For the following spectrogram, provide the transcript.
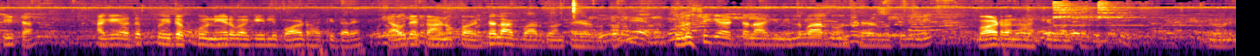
ಪೀಠ. ಹಾಗೆ ಅದಕ್ಕೂ ಇದಕ್ಕೂ ನೇರವಾಗಿ ಇಲ್ಲಿ ಬಾರ್ಡ್ರ್ ಹಾಕಿದ್ದಾರೆ. ಯಾವುದೇ ಕಾರಣಕ್ಕೂ ಅಡ್ಡಲಾಗಬಾರ್ದು ಅಂತ ಹೇಳ್ಬಿಟ್ಟು, ತುಳಸಿಗೆ ಅಡ್ಡಲಾಗಿ ನಿಲ್ಲಬಾರ್ದು ಅಂತ ಹೇಳ್ಬಿಟ್ಟು ಇಲ್ಲಿ ಬಾರ್ಡ್ರನ್ನು ಹಾಕಿರುವಂಥದ್ದು. ನೋಡಿ.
